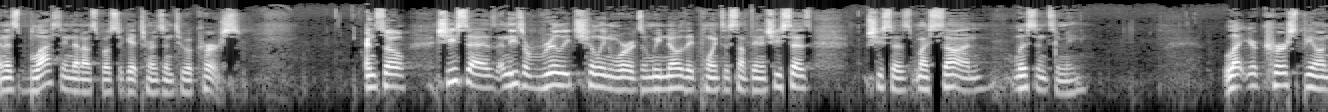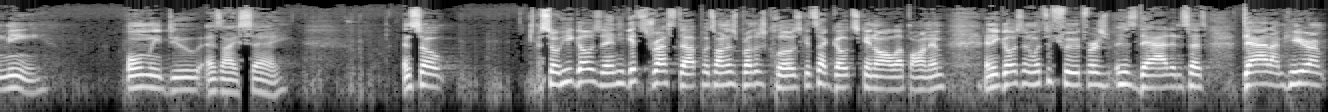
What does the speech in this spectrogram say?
and this blessing that I'm supposed to get turns into a curse? And so she says, and these are really chilling words, and we know they point to something. And she says, she says, my son, listen to me. Let your curse be on me. Only do as I say. And so so he goes in, he gets dressed up, puts on his brother's clothes, gets that goat skin all up on him, and he goes in with the food for his, his dad and says, Dad, I'm here. I'm,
